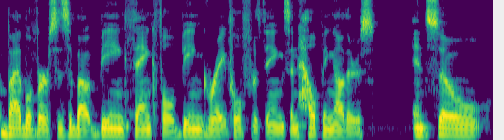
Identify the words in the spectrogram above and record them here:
Bible verses about being thankful, being grateful for things, and helping others. And so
